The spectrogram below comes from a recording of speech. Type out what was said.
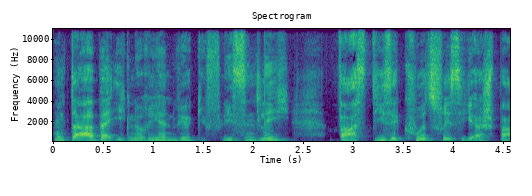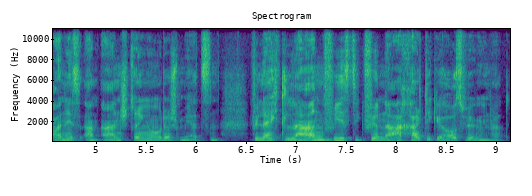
Und dabei ignorieren wir geflissentlich, was diese kurzfristige Ersparnis an Anstrengung oder Schmerzen vielleicht langfristig für nachhaltige Auswirkungen hat,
